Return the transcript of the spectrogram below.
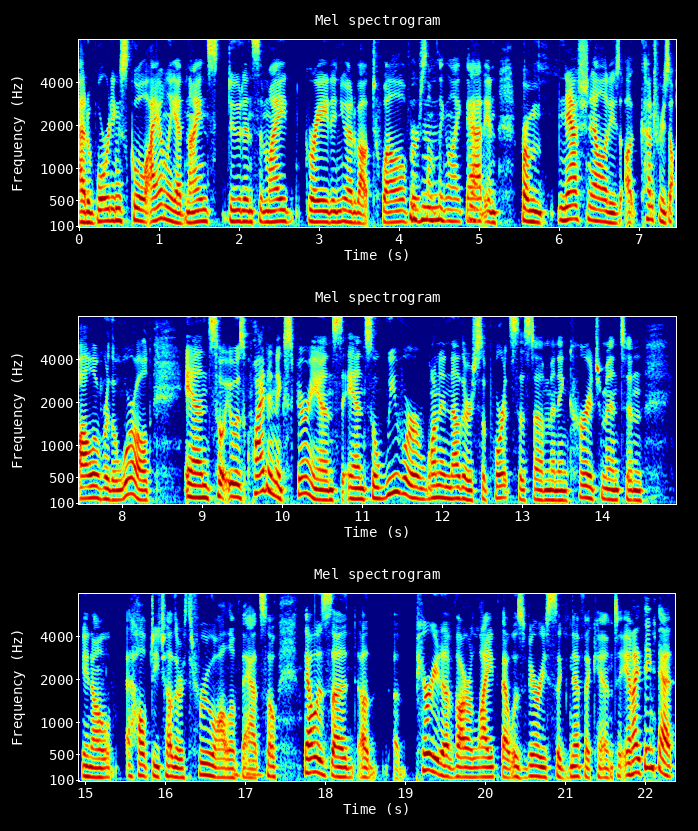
at a boarding school. I only had nine students in my grade, and you had about 12 or something like that, and from nationalities, uh, countries all over the world. And so it was quite an experience. And so we were one another's support system and encouragement and you know, helped each other through all of that. So that was a, a, a, period of our life that was very significant. And I think that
